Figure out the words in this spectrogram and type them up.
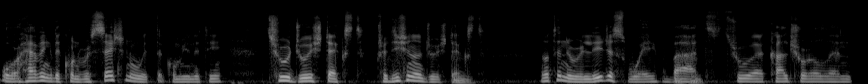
or having the conversation with the community through Jewish text, traditional Jewish mm. text. not in a religious way, mm-hmm. but through a cultural and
